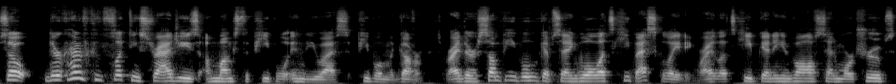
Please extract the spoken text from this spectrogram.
So there are kind of conflicting strategies amongst the people in the U.S., people in the government, right? There are some people who kept saying, well, let's keep escalating, right? Let's keep getting involved, send more troops,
